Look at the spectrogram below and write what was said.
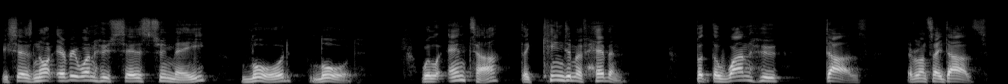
He says, Not everyone who says to me, Lord, Lord, will enter the kingdom of heaven, but the one who does. Everyone say does.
